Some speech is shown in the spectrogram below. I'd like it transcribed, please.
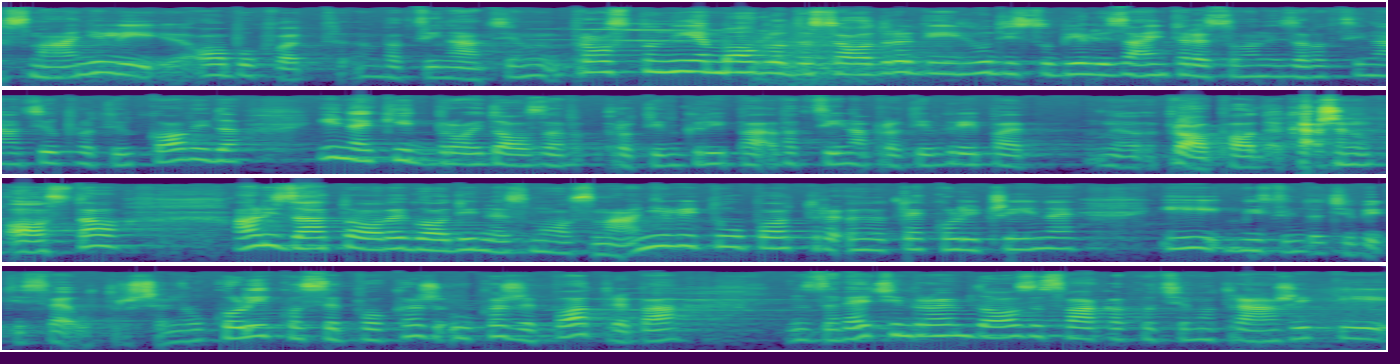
smanjili obuhvat vakcinacijom. Prosto nije moglo da se odradi i ljudi su bili zainteresovani za vakcinaciju protiv COVID-a i neki broj doza protiv gripa, vakcina protiv gripa je propao, da kažem, ostao, ali zato ove godine smo smanjili tu potre, te količine i mislim da će biti sve utrošeno. Ukoliko se pokaže, ukaže potreba Za većim brojem doza svakako ćemo tražiti e,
